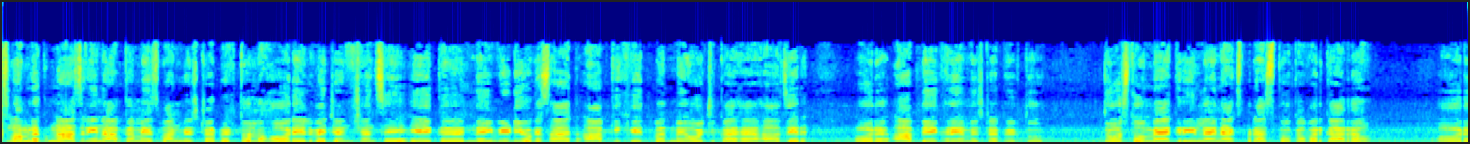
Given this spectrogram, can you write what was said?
असलम नाजरीन, आपका मेज़बान mister Phirtu Lahore railway junction से एक नई वीडियो के साथ आपकी खिदमत में हो चुका है हाजिर और आप देख रहे हैं मिस्टर फिरतु दोस्तों, मैं ग्रीन लाइन एक्सप्रेस को कवर कर रहा हूँ और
